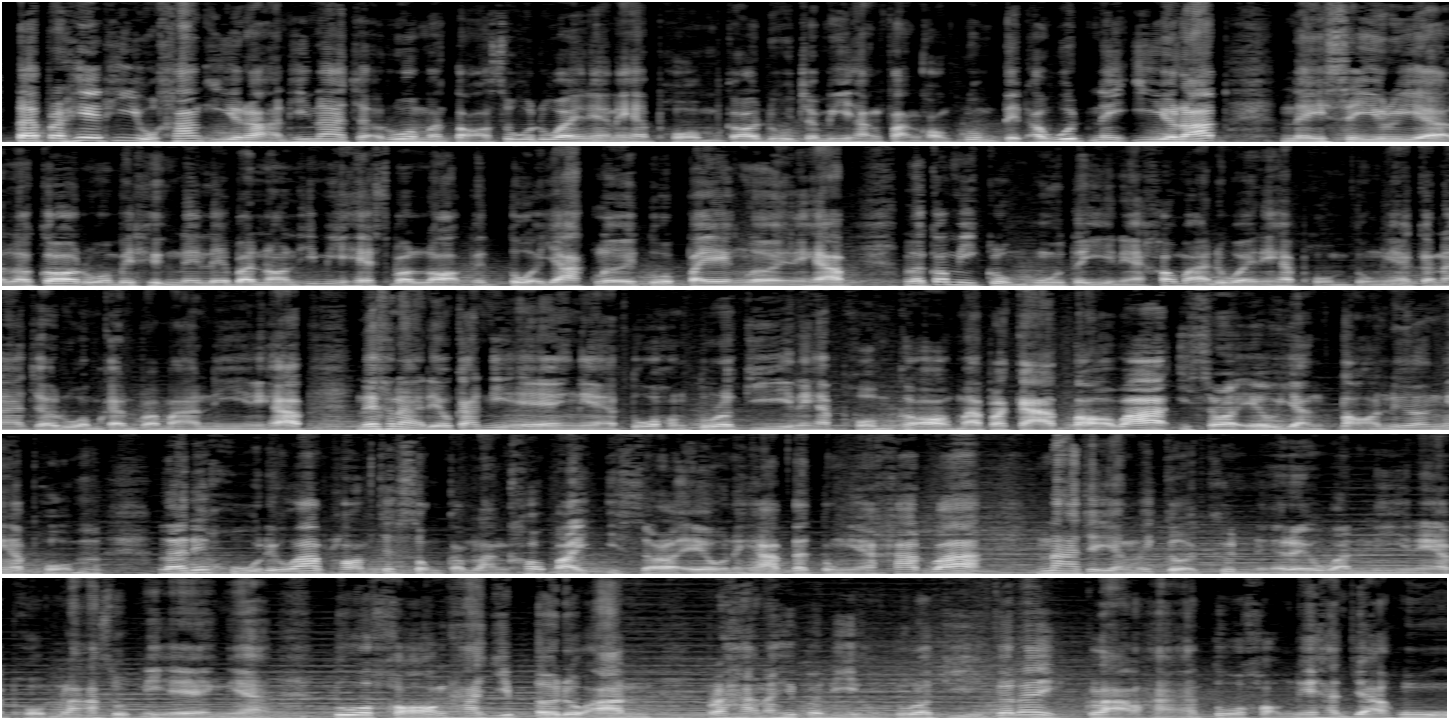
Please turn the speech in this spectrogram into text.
แต่ประเทศที่อยู่ข้างอิหร่านที่น่าจะร่วมมันต่อสู้ด้วยเนี่ยนะครับผมก็ดูจะมีทางฝั่งของกลุ่มติดอาวุธในอิรัก ในซีเรีย แล้วก็รวมไปถึงในเลบานอนที่มีเฮสบอลเลาะเป็นตัวยักษ์เลยตัวเป้งเลยนะครับแล้วก็มีกลุ่มฮูตีเนี่ยเข้ามาด้วยนะครับผมตรงนี้ก็น่าจะรวมกันประมาณนี้นะครับ ในขณะเดียวกันนี่เองเนี่ยตัวของตุรกีนะครับผมก็ออกมาประกาศต่อว่าอิสราเอลอย่างต่อเนื่องนะครับผมและได้ขู่ด้วยว่าพร้อมจะส่งกำลังเข้าไปอิสราเอลนะครับ แต่ตรงนี้คาดว่าน่าจะยังไม่เกิดขึ้นในเร็ววันนี้นะครับผมล่าสุดนี้เองเนี่ยตัวของฮายิปเออร์โดอัน ประธานาธิบดีของตุรกีก็ได้กล่าวหาตัวของเนทันยาฮู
